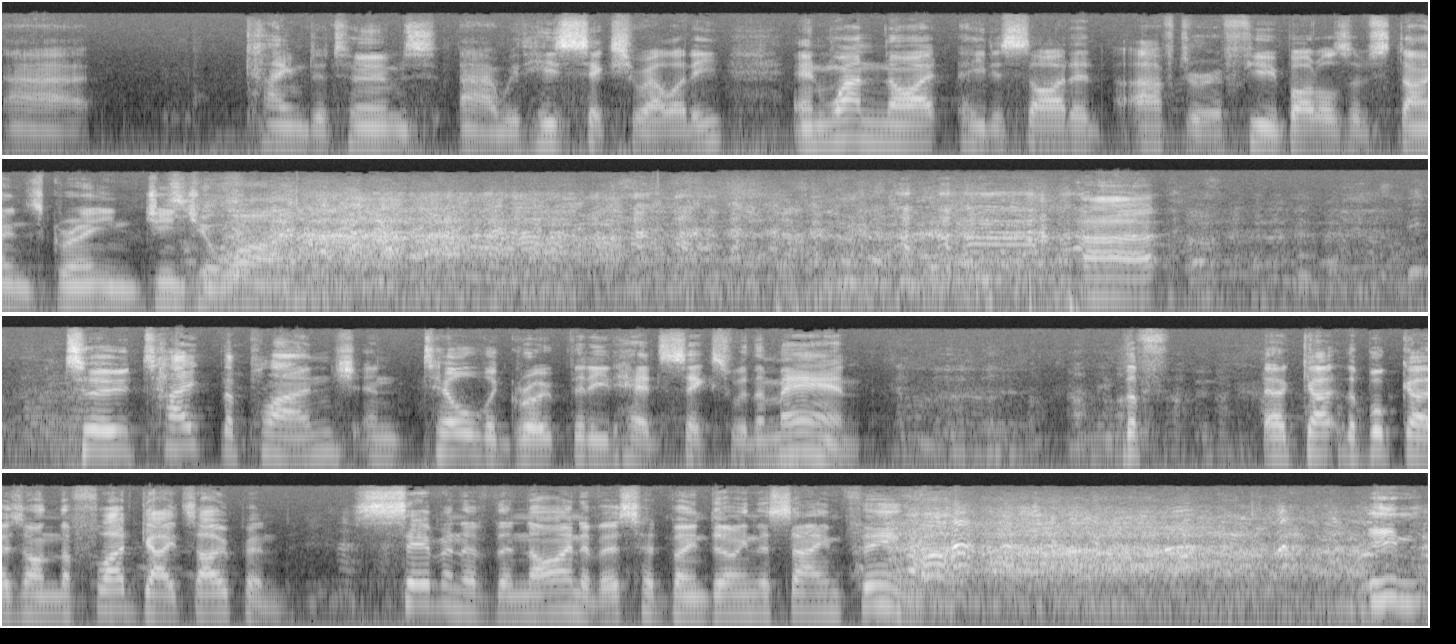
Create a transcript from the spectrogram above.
uh, came to terms uh, with his sexuality. And one night he decided, after a few bottles of Stone's Green ginger wine, uh, to take the plunge and tell the group that he'd had sex with a man. The, uh, go, the book goes on, the floodgates opened seven of the nine of us had been doing the same thing in,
